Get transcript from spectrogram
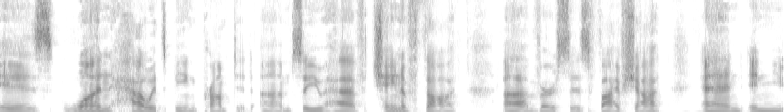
is one, how it's being prompted. Um, so you have chain of thought uh, versus five shot. And in,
